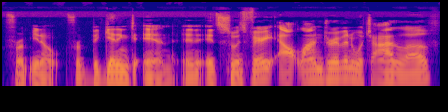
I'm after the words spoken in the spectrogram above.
from, you know, from beginning to end. And it's, so it's very outline driven, which I love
